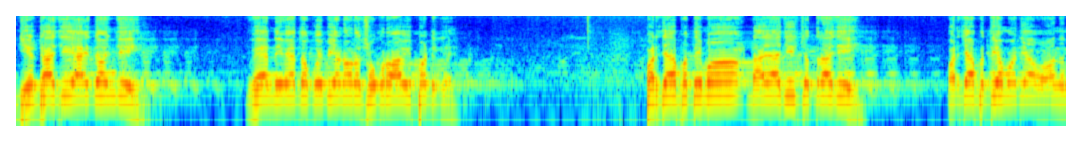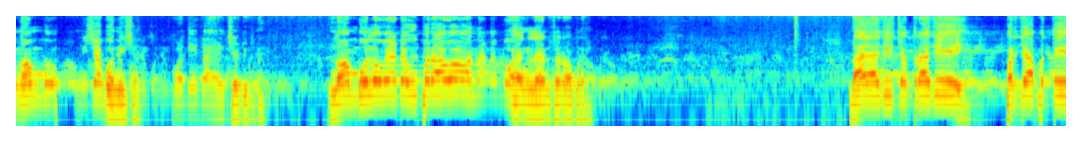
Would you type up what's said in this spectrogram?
જેઠાજી આયદોનજી. વે ની વે તો કોઈ બી અનારો છોકરો આવી પટકે. પ્રજાપતિમાં ડાયાજી ચતરાજી. પ્રજાપતિઓમાંથી આવો અને નામ બો, નિશા બો નિશા. બો દેખાય એલસીડી પર નામ બોલો વેટે ઉપર આવો અને અટે બો હેંગ લેન્ડ સર આપણે. ડાયાજી, ચત્રાજી, પ્રજાપતિ.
